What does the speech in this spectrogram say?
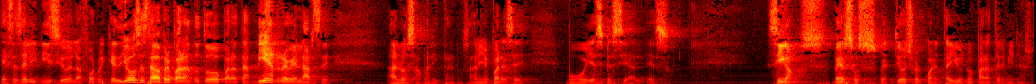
Ese es el inicio de la forma en que Dios estaba preparando todo para también revelarse a los samaritanos. A mí me parece muy especial eso. Sigamos, versos 28 al 41 para terminar.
